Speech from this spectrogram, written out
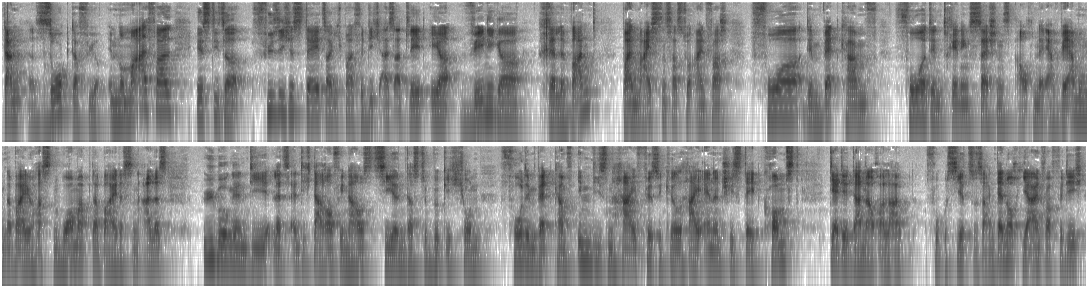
dann sorg dafür. Im Normalfall ist dieser physische State, sage ich mal, für dich als Athlet eher weniger relevant, weil meistens hast du einfach vor dem Wettkampf, vor den Trainingssessions auch eine Erwärmung dabei, du hast ein Warm-up dabei, das sind alles Übungen, die letztendlich darauf hinaus zielen, dass du wirklich schon vor dem Wettkampf in diesen High Physical, High Energy State kommst, der dir dann auch erlaubt, fokussiert zu sein. Dennoch hier einfach für dich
